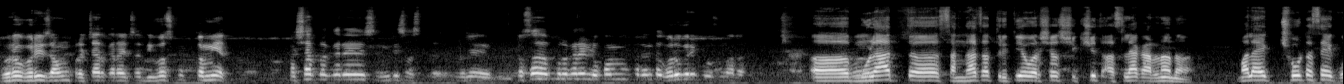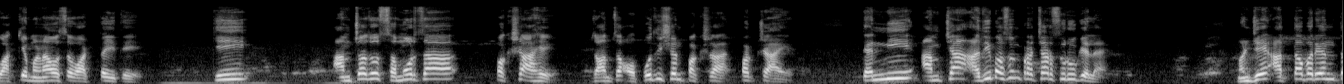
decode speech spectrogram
घरोघरी जाऊन प्रचार करायचा दिवस खूप कमी आहेत. कशा प्रकारे संधी असतं म्हणजे कशा प्रकारे लोकांपर्यंत घरोघरी पोहोचणार आहे? अ, मुळात अ, संघाचा तृतीय वर्ष शिक्षित असल्या कारणानं मला एक छोटंसं एक वाक्य म्हणावंसं वाटतं इथे की आमचा जो समोरचा पक्ष आहे जो आमचा ऑपोजिशन पक्ष पक्ष आहे त्यांनी आमच्या आधीपासून प्रचार सुरू केला आहे म्हणजे आत्तापर्यंत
